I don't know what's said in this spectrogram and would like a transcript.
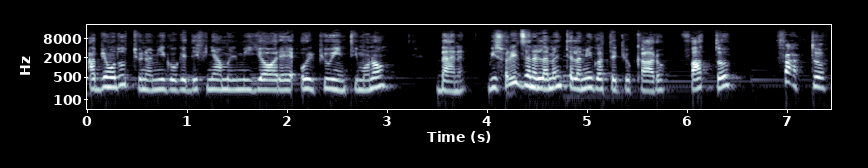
Abbiamo tutti un amico che definiamo il migliore o il più intimo, no? Bene, visualizza nella mente l'amico a te più caro. Fatto? Fatto.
